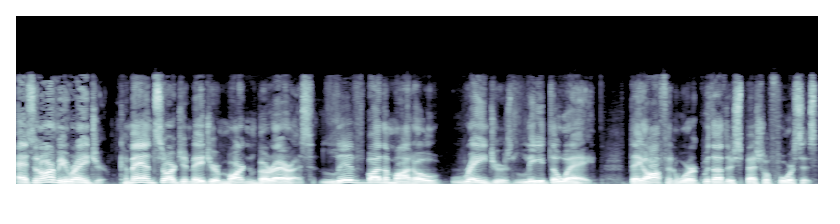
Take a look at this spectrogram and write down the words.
As an Army Ranger, Command Sergeant Major Martin Barreras lived by the motto, Rangers lead the way. They often work with other special forces.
